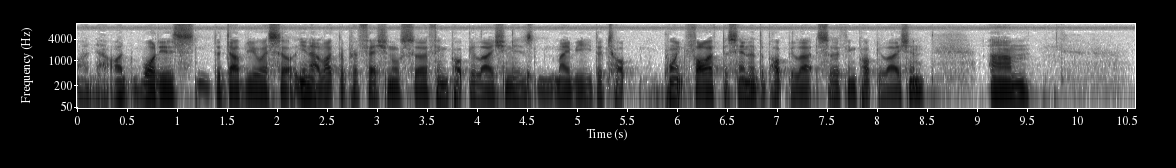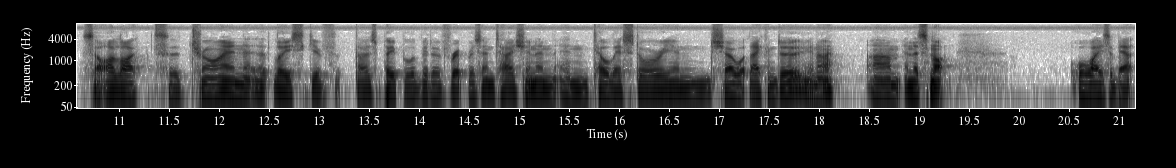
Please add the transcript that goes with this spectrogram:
I don't know, I- what is the WSL? You know, like the professional surfing population is maybe the top 0.5 percent of the popula- surfing population. Um, so I like to try and at least give those people a bit of representation and, and tell their story and show what they can do. You know, um, and it's not always about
